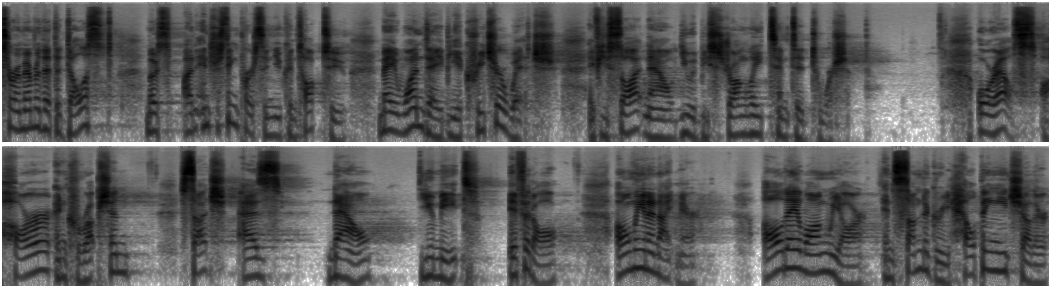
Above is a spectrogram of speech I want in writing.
to remember that the dullest, most uninteresting person you can talk to may one day be a creature which, if you saw it now, you would be strongly tempted to worship. Or else a horror and corruption, such as now you meet, if at all, only in a nightmare. All day long we are, in some degree, helping each other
